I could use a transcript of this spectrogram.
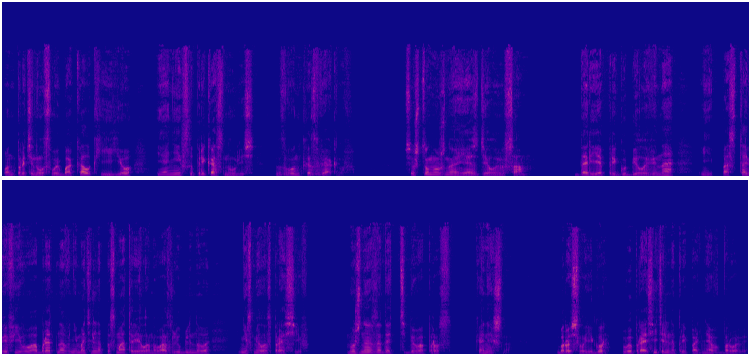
Он протянул свой бокал к ее, и они соприкоснулись, звонко звякнув. «Все, что нужно, я сделаю сам». Дарья пригубила вина и, поставив его обратно, внимательно посмотрела на возлюбленного, не смело спросив. «Можно задать тебе вопрос?» «Конечно», — бросил Егор, вопросительно приподняв брови.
